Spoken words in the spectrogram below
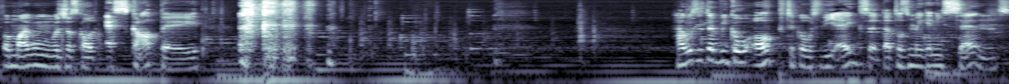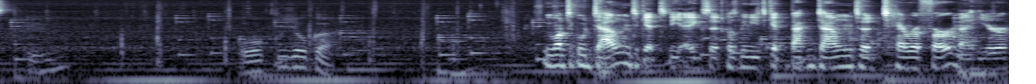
but my one was just called Escape. How is it that we go up to go to the exit? That doesn't make any sense. We want to go down to get to the exit because we need to get back down to terra firma here.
